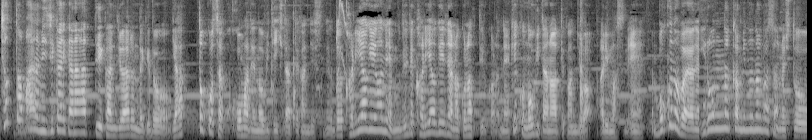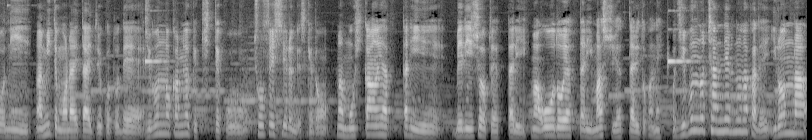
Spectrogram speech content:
ちょっとまだ短いかなっていう感じはあるんだけどやっとこさここまで伸びてきたって感じですね。だから刈り上げがねもう全然刈り上げじゃなくなってるからね。結構伸びたなって感じはありますね。僕の場合はねいろんな髪の長さの人に、まあ、見てもらいたいということで自分の髪の毛切ってこう調整してるんですけどまあモヒカンやったりベリーショートやったりまあ王道やったりマッシュやったりとかね。自分のチャンネルの中でいろんな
